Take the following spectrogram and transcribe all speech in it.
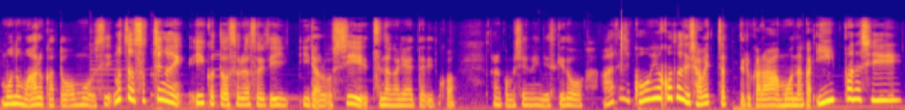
ものもあるかと思うし、もちろんそっちがいいことはそれはそれでいいいいだろうし、つながり合えたりとかあるかもしれないんですけど、私こういうことで喋っちゃってるから、もうなんか言いっぱなし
